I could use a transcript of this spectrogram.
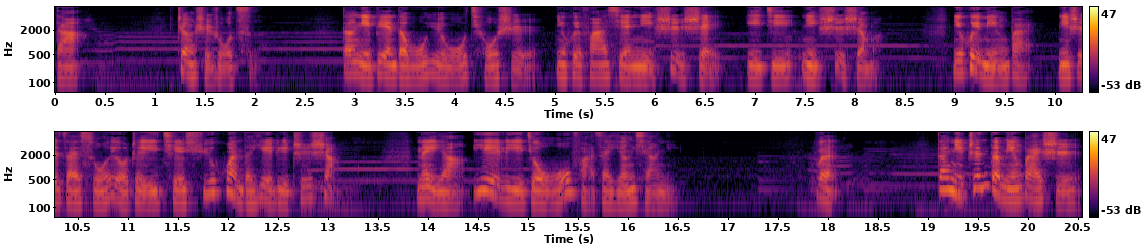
答：正是如此。当你变得无欲无求时，你会发现你是谁。以及你是什么，你会明白，你是在所有这一切虚幻的业力之上，那样业力就无法再影响你。问：当你真的明白时，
